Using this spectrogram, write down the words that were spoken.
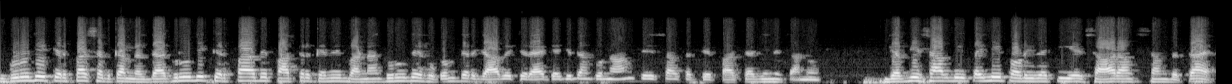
ਗੁਰੂ ਦੀ ਕਿਰਪਾ ਸਦਕਾ ਮਿਲਦਾ ਗੁਰੂ ਦੀ ਕਿਰਪਾ ਦੇ ਪਾਤਰ ਕਿਵੇਂ ਬਣਨਾ? ਗੁਰੂ ਦੇ ਹੁਕਮ ਦੇ ਰਜਾ ਵਿੱਚ ਰਹਿ ਕੇ, ਜਿੱਦਾਂ ਗੁਰੂ ਨਾਨਕ ਦੇਵ ਸਾਹਿਬ ਸੱਚੇ ਪਾਤਸ਼ਾਹ ਜੀ ਨੇ ਸਾਨੂੰ ਜਪਜੀ ਸਾਹਿਬ ਦੀ ਪਹਿਲੀ ਪੌੜੀ ਵਿੱਚ ਹੀ ਇਹ ਸਾਰਾ ਸੰਗ ਦਿੱਤਾ ਹੈ।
